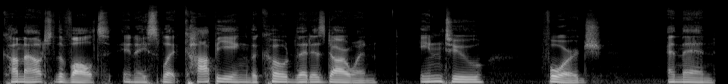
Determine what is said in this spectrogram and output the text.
come out to the vault in a split, copying the code that is Darwin into Forge, and then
